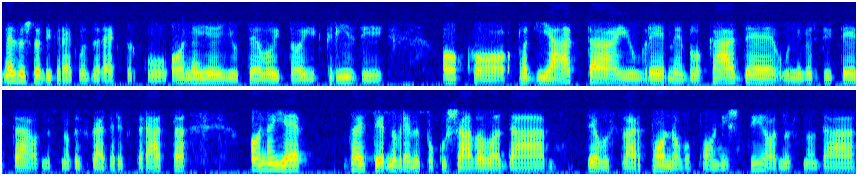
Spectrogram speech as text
Ne znam šta bih rekla za rektorku. Ona je i u celoj toj krizi oko plagijata i u vreme blokade univerziteta, odnosno zgrade rektorata, ona je zaista jedno vreme pokušavala da celu stvar ponovo poništi, odnosno da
